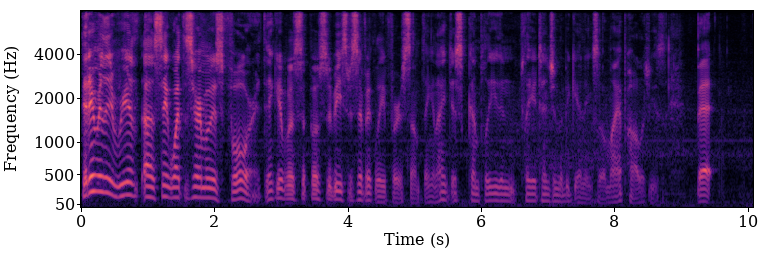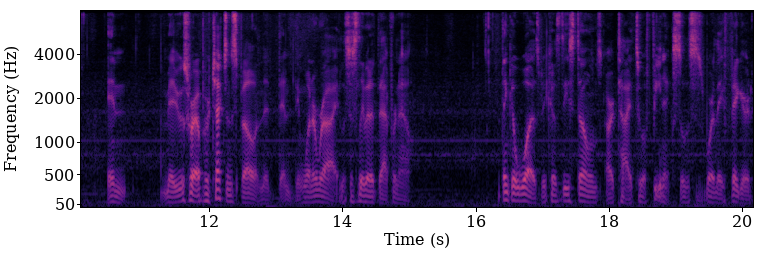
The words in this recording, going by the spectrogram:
they didn't really real, uh, say what the ceremony was for. I think it was supposed to be specifically for something, and I just completely didn't pay attention in the beginning. So my apologies. Bet, and maybe it was for a protection spell, and and it went awry. Let's just leave it at that for now. I think it was because these stones are tied to a phoenix. So this is where they figured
